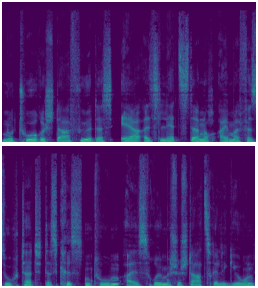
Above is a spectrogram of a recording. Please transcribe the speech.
notorisch dafür, dass er als letzter noch einmal versucht hat, das Christentum als römische Staatsreligion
